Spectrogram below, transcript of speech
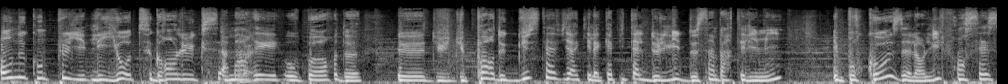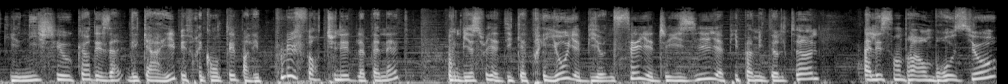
On ne compte plus les yachts grand luxe amarrés au bord de, de- du, port de Gustavia, qui est la capitale de l'île de Saint-Barthélemy. Et pour cause, alors l'île française qui est nichée au cœur des, des Caraïbes est fréquentée par les plus fortunés de la planète. Donc bien sûr, il y a DiCaprio, il y a Beyoncé, il y a Jay-Z, il y a Pippa Middleton, Alessandra Ambrosio.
